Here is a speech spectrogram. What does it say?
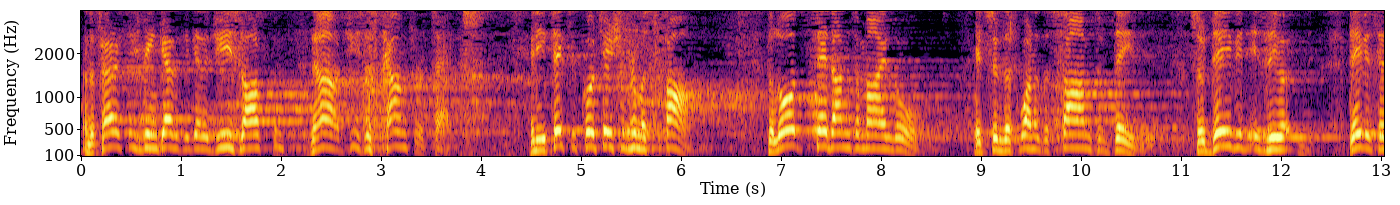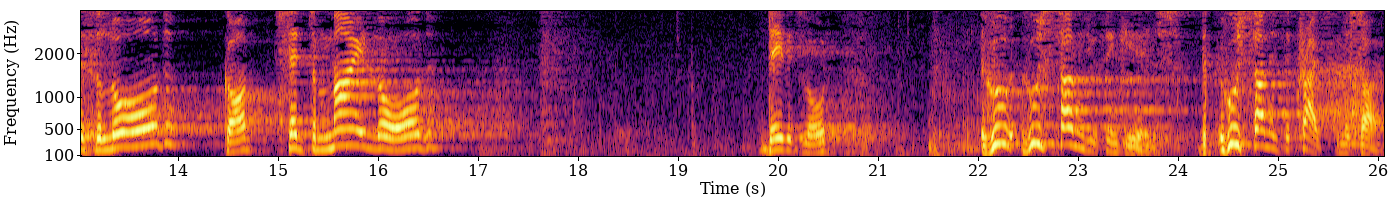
And the Pharisees being gathered together, Jesus asked them. Now Jesus counterattacks. And he takes a quotation from a psalm. The Lord said unto my Lord. It's in one of the Psalms of David. So David is the David says, The Lord, God, said to my Lord, David's Lord, who, whose son do you think he is? The, whose son is the Christ, the Messiah?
